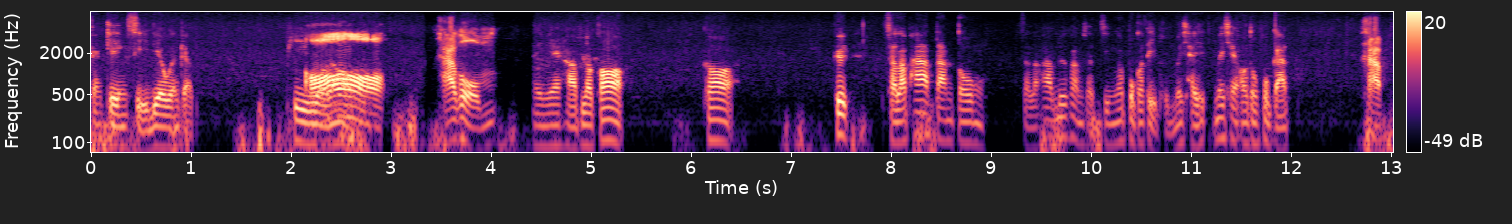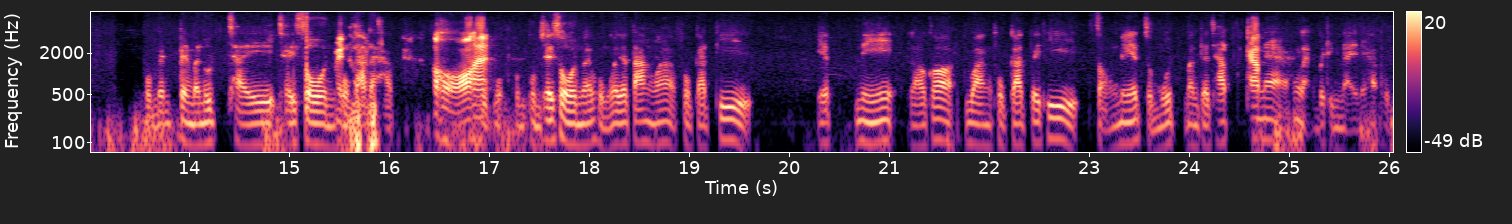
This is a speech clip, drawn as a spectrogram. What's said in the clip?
กางเกงสีเดียวกันกับ พี่อ๋อวอนอครับผมอะไรเงี้ยครับ แล้วก็ก็คือ สารภาพตามตรงสารภาพด้วยความสัตย์จริงว่าปกติผมไม่ใช้ไม่ใช้ออโต้โฟกัสครับ ผมเป็นเป็นมนุษย์ใช้ใช้โซนเป็โฟนกัสนะครับอ๋อฮะผมผมผมใช้โซนไว้ผมก็จะตั้งว่าโฟกัสที่ F นี้แล้วก็วางโฟกัสไปที่สองเมตร สมมุติมันจะชัดครับข้างหน้าข้างหลังไปถึงไหนนะครับผม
